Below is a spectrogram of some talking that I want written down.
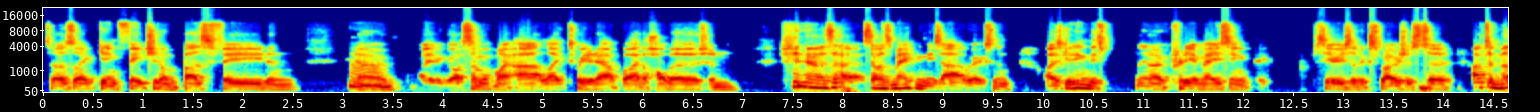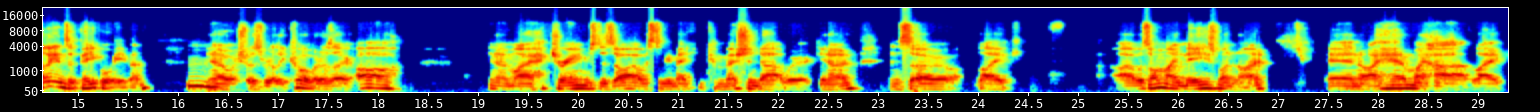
So I was like getting featured on BuzzFeed, and you know, oh. I even got some of my art like tweeted out by The Hobbit, and you know, so, so I was making these artworks, and I was getting this, you know, pretty amazing series of exposures to up to millions of people, even mm. you know, which was really cool. But I was like, oh, you know, my dreams desire was to be making commissioned artwork, you know, and so like I was on my knees one night and I had in my heart like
